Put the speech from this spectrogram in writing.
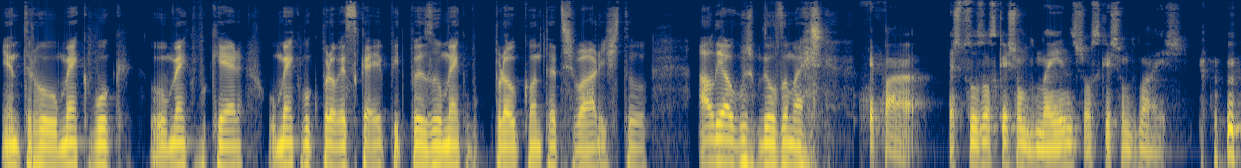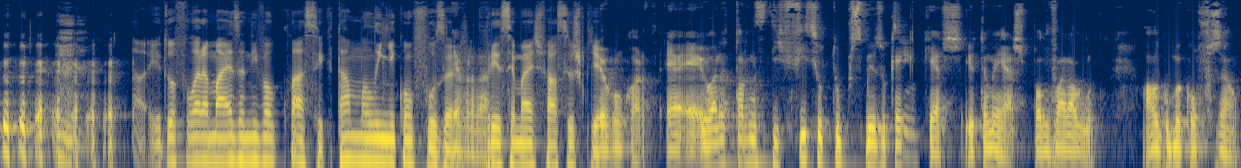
Entre o MacBook, o MacBook Air, o MacBook Pro Escape e depois o MacBook Pro com Touch Bar. Isto, há ali alguns modelos a mais. Epá, as pessoas ou se queixam de menos ou se queixam de mais. Ah, Eu estou a falar a mais a nível clássico. Está uma linha confusa. É verdade. Deveria ser mais fácil escolher. Eu concordo. É, é- agora torna-se difícil tu perceberes o que é Sim. que queres. Eu também acho. Pode levar a algum, a alguma confusão.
